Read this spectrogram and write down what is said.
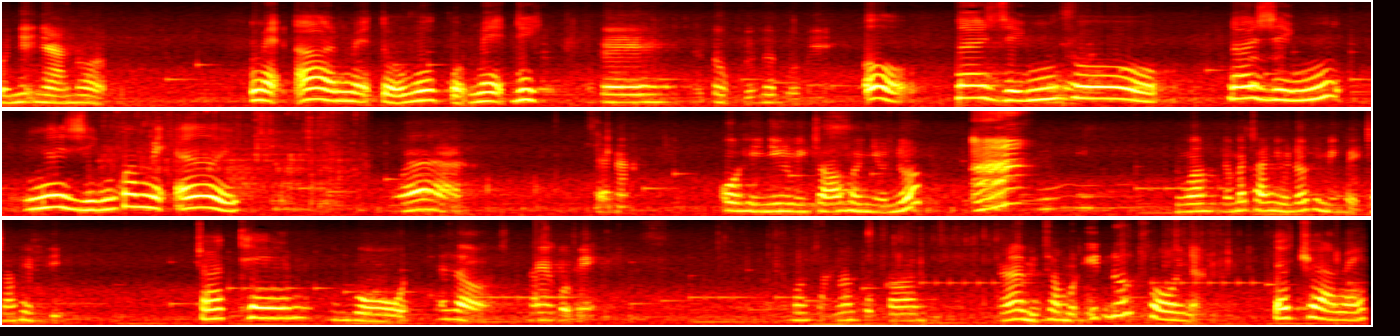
quấy nhẹ nhàng thôi Mẹ ơi, mẹ đổ vô của mẹ đi. ok tiếp tục đến lượt của mẹ Ồ, nó dính vô. Nó dính. Nó dính qua mẹ ơi. Wow Xem nào Ồ hình như mình cho hơi nhiều nước Đúng không? Nếu mà cho nhiều nước thì mình phải cho thêm gì? Cho thêm. Bột Thế giờ đây là của mẹ Màu trắng là của con Đó là mình cho một ít nước thôi nhỉ Được chưa mẹ?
